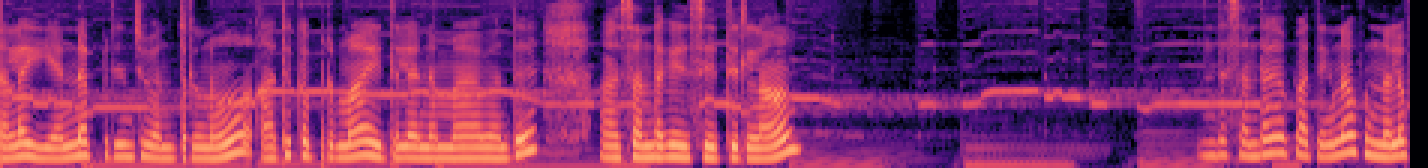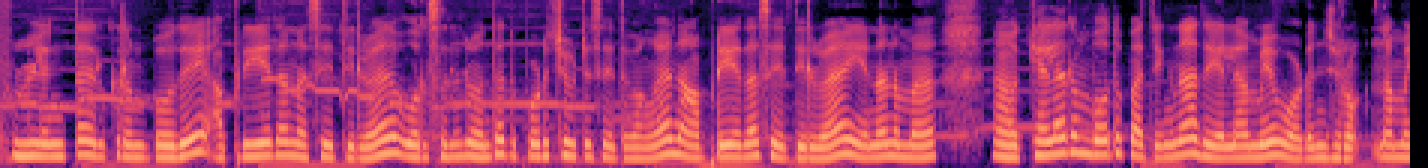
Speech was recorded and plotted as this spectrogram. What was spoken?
நல்லா எண்ணெய் பிரிஞ்சு வந்துடணும் அதுக்கப்புறமா இதில் நம்ம வந்து சந்தகையை சேர்த்திடலாம். இந்த சந்தகை பார்த்திங்கன்னா நல்லா ஃபுல் லெங்க்த்தாக இருக்கிற போதே அப்படியே தான் நான் சேர்த்திடுவேன். ஒரு சிலர் வந்து அதை பொடிச்சு விட்டு சேர்த்துவாங்க. நான் அப்படியே தான் சேர்த்திடுவேன். ஏன்னா நம்ம கிளறும் போது பார்த்திங்கன்னா அது எல்லாமே உடஞ்சிரும். நம்ம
